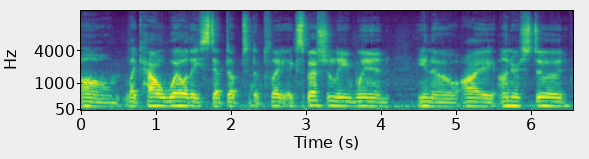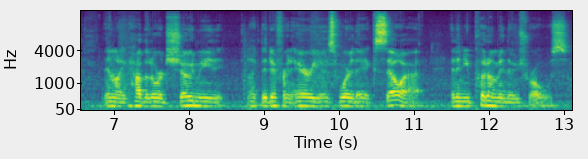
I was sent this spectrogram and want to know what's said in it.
um, like how well they stepped up to the plate especially when you know i understood and like how the lord showed me like the different areas where they excel at. And then you put them in those roles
